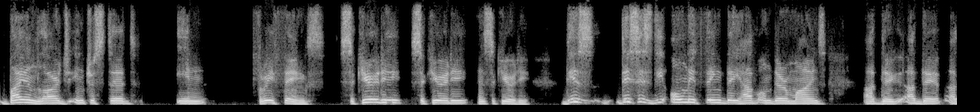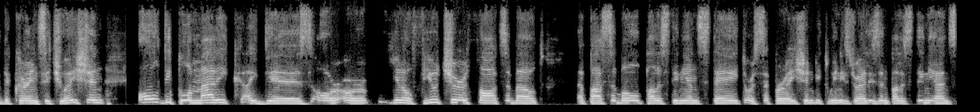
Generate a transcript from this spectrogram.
by and large interested in three things security, security, and security. This, this is the only thing they have on their minds at the, at the, at the current situation. All diplomatic ideas or, or, you know, future thoughts about a possible Palestinian state or separation between Israelis and Palestinians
